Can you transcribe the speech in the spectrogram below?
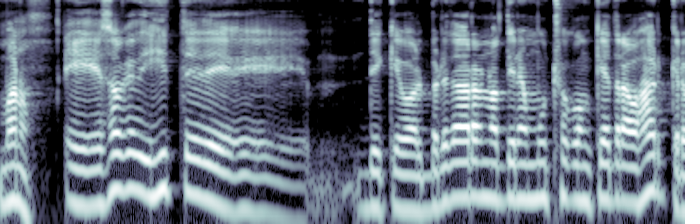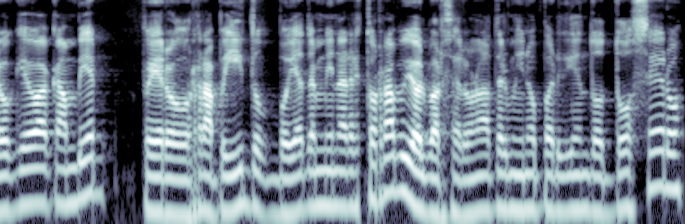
Bueno, eh, eso que dijiste de, que Valverde ahora no tiene mucho con qué trabajar, creo que va a cambiar. Pero rapidito, voy a terminar esto rápido. El Barcelona terminó perdiendo 2-0.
